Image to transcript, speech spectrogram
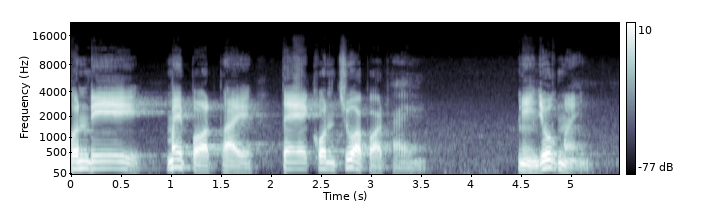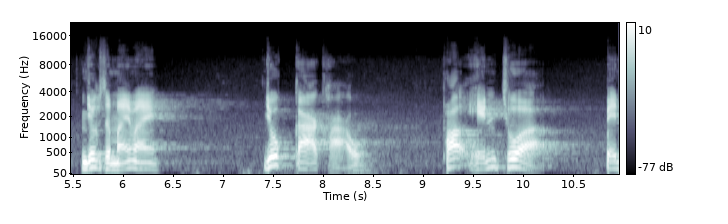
คนดีไม่ปลอดภัย แต่คนชั่วปลอดภัย นี่ยุคใหม่ ยุคสมัยใหม่ ยุคกาขาว เพราะเห็นชั่วเป็น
